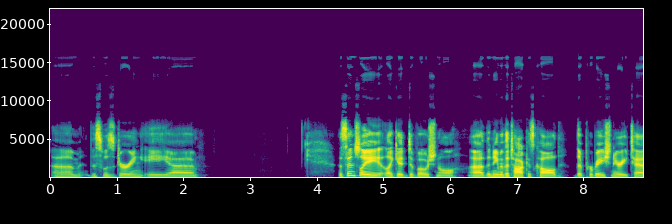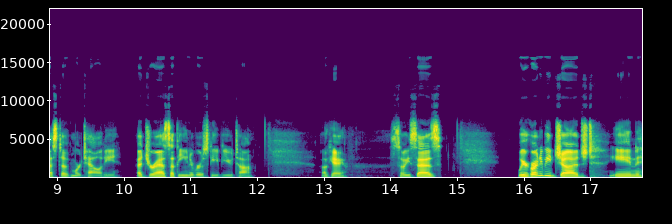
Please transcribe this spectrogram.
Um, this was during a uh, essentially like a devotional. Uh, the name of the talk is called "The Probationary Test of Mortality," address at the University of Utah. Okay, so he says, "We are going to be judged in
